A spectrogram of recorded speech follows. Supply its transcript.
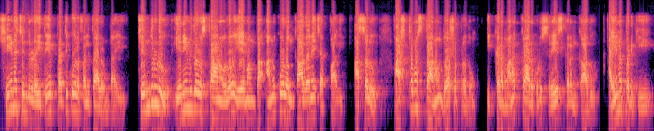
క్షీణచంద్రుడైతే ప్రతికూల ఫలితాలుంటాయి. చంద్రుడు ఎనిమిదవ స్థానంలో ఏమంత అనుకూలం కాదనే చెప్పాలి. అసలు అష్టమ స్థానం దోషప్రదం. ఇక్కడ మనక్కారకుడు శ్రేయస్కరం కాదు. అయినప్పటికీ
